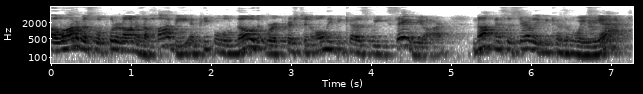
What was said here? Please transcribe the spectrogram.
A lot of us will put it on as a hobby, and people will know that we're a Christian only because we say we are, not necessarily because of the way we act.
